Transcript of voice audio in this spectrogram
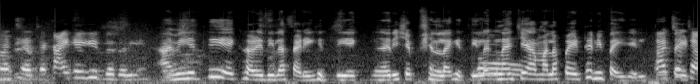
अच्छा अच्छा. काय काय घेतलं तरी? आम्ही घेतली एक हळदीला साडी घेतली एक रिसेप्शनला घेतली. हो. लग्नाची आम्हाला पैठणी पाहिजे. अच्छा अच्छा.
